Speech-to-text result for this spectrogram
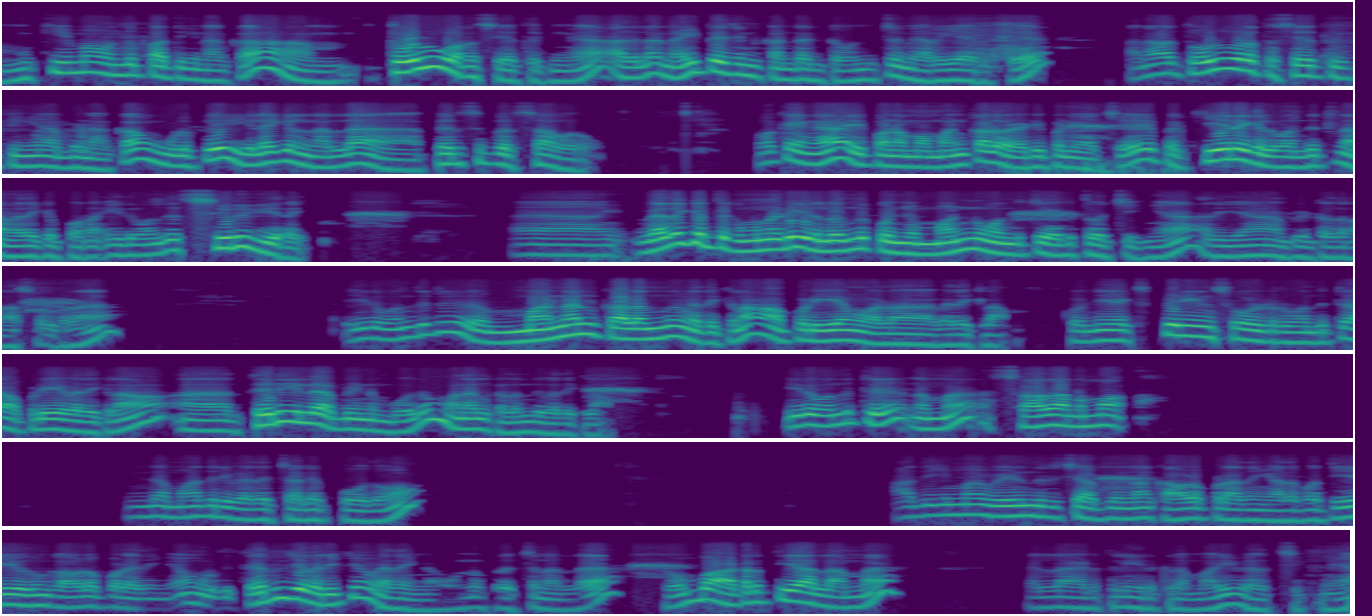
முக்கியமாக வந்து பார்த்தீங்கன்னாக்கா தொழு உரம் சேர்த்துக்குங்க. அதில் நைட்ரஜன் கண்டென்ட் வந்துட்டு நிறைய இருக்குது அதனால் தொழு உரத்தை சேர்த்துக்கிட்டீங்க அப்படின்னாக்கா உங்களுக்கு இலைகள் நல்லா பெருசு பெருசாக வரும். ஓகேங்க. இப்போ நம்ம மண்காலம் ரெடி பண்ணியாச்சு. இப்போ கீரைகள் வந்துட்டு நான் விதைக்க போகிறேன் இது வந்து சிறுகீரை விதைக்கிறதுக்கு முன்னாடி இதுலேருந்து கொஞ்சம் மண் வந்துட்டு எடுத்து வச்சிங்க அது ஏன் அப்படின்றத நான் சொல்கிறேன் இது வந்துட்டு மணல் கலந்தும் விதைக்கலாம். அப்படியே வள- விதைக்கலாம். கொஞ்சம் எக்ஸ்பீரியன்ஸ் ஹோல்டர் வந்துட்டு அப்படியே விதைக்கலாம். தெரியல அப்படின்னும் போது மணல் கலந்து விதைக்கலாம். இது வந்துட்டு நம்ம சாதாரணமாக இந்த மாதிரி விதைச்சாலே போதும். அதிகமாக விழுந்துருச்சு அப்படின்லாம் கவலைப்படாதீங்க. அதை பற்றியே எதுவும் கவலைப்படாதீங்க. உங்களுக்கு தெரிஞ்ச வரைக்கும் விதைங்க. ஒன்றும் பிரச்சனை இல்லை. ரொம்ப அடர்த்தியாக இல்லாமல் எல்லா இடத்துலையும் இருக்கிற மாதிரி விதைச்சிக்கங்க.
